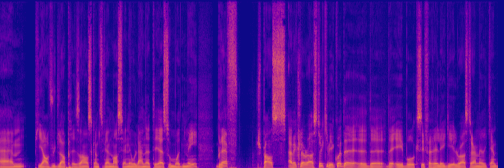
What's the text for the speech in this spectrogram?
Euh, puis en vue de leur présence, comme tu viens de mentionner, au LAN ETS au mois de mai. Bref, je pense, avec le roster québécois de, euh, de, de Able qui s'est fait reléguer, le roster américain de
